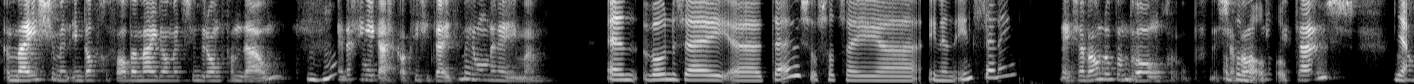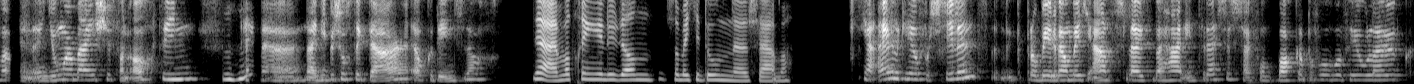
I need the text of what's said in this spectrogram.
een meisje, met, in dat geval bij mij dan met syndroom van Down. Mhm. En daar ging ik eigenlijk activiteiten mee ondernemen. En woonde zij thuis of zat zij in een instelling? Nee, zij woonde op een woongroep. Dus Op zij woonde niet meer thuis. Ja. Een, een jonger meisje van 18. Mhm. En eh, nou, die bezocht ik daar elke dinsdag. Ja, en wat gingen jullie dan zo'n beetje doen eh, samen? Ja, eigenlijk heel verschillend. Ik probeerde wel een beetje aan te sluiten bij haar interesses. Zij vond bakken bijvoorbeeld heel leuk.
